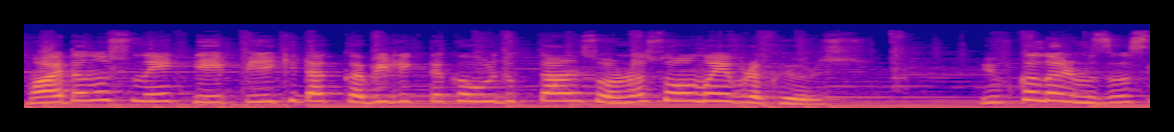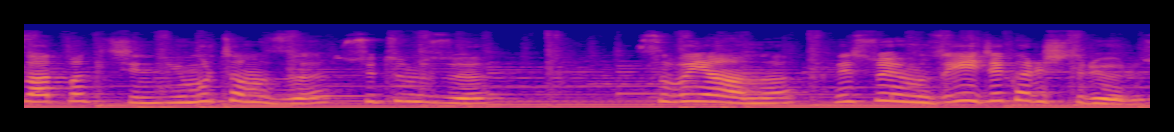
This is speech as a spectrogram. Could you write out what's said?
Maydanozunu ekleyip 1-2 dakika birlikte kavurduktan sonra soğumaya bırakıyoruz. Yufkalarımızı ıslatmak için yumurtamızı, sütümüzü, sıvı yağını ve suyumuzu iyice karıştırıyoruz.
